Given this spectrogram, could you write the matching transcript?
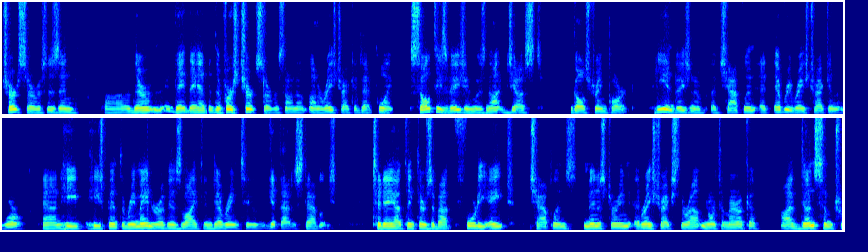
church services. And uh, they, they had the first church service on a, on a racetrack at that point. Salty's vision was not just Gulfstream Park. He envisioned a, a chaplain at every racetrack in the world and he he spent the remainder of his life endeavoring to get that established. Today, I think there's about 48 chaplains ministering at racetracks throughout North America. I've done some tr-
